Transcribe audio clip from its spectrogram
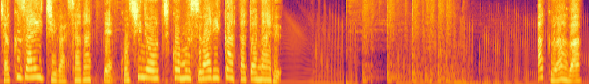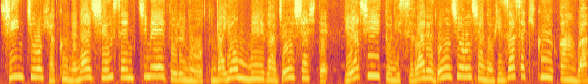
着座位置が下がって腰の落ち込む座り方となる。アクアは身長 170cm の大人4名が乗車して、リアシートに座る同乗者の膝先空間は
